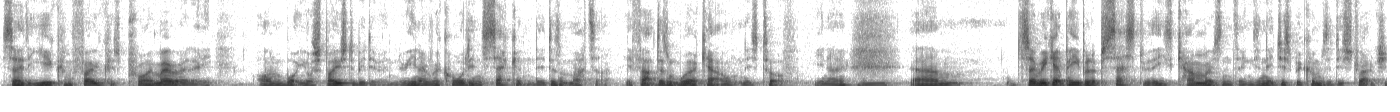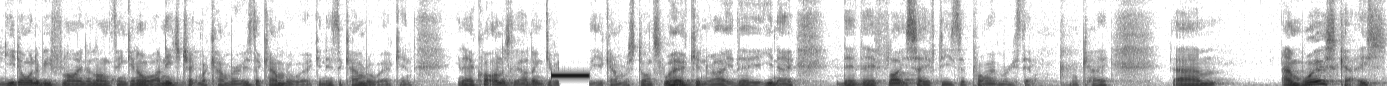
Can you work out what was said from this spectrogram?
so that you can focus primarily on what you're supposed to be doing. You know, recording second, it doesn't matter. If that doesn't work out, it's tough, you know. Mm. Um, so we get people obsessed with these cameras and things, and it just becomes a distraction. You don't want to be flying along thinking, "Oh, I need to check my camera. Is the camera working? Is the camera working?" You know, quite honestly, I don't give a that your camera stops working, right? The, you know, the, the flight safety is the primary thing, okay? Um, and worst case,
